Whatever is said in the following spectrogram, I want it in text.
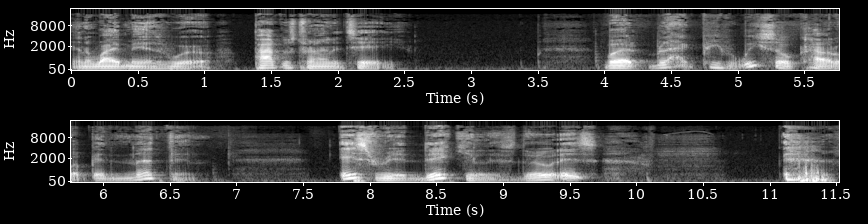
in a white man's world? Pac was trying to tell you. But black people, we so caught up in nothing. It's ridiculous, dude. It's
